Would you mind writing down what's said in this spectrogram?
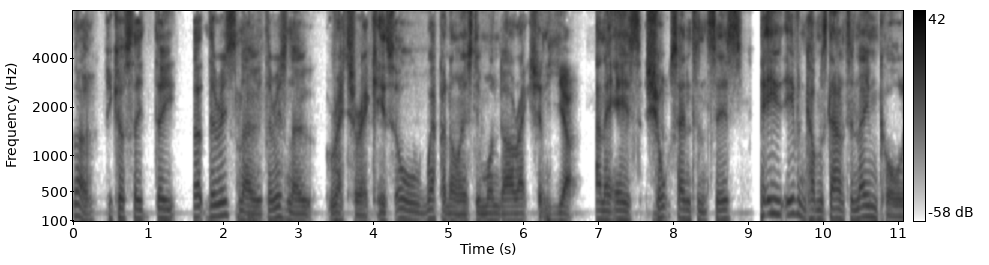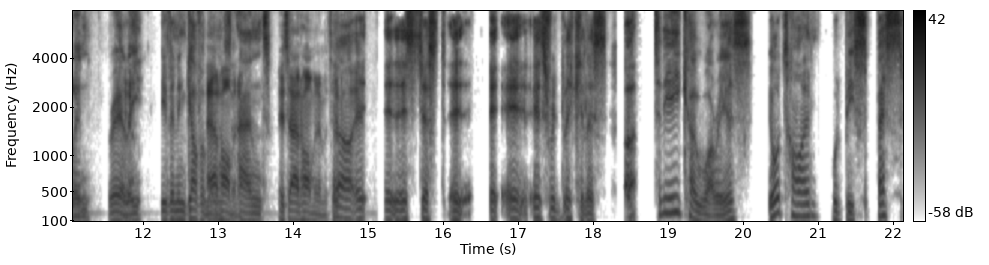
No, because they they uh, there is no there is no rhetoric. It's all weaponized in one direction. Yeah and it is short sentences. It even comes down to name calling, really, yeah. even in government. Ad hominem. And it's ad hominem attack. No, it, it, it's just it, it, it's ridiculous. But to the eco warriors, your time would be best.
